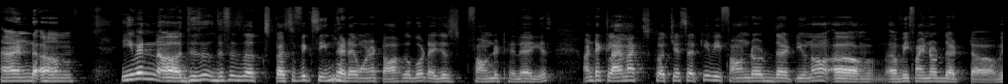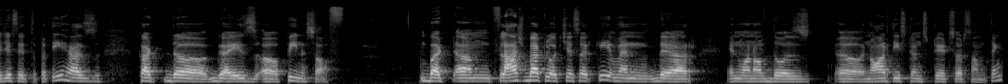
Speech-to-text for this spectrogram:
and um, even uh, this is this is a specific scene that I want to talk about. I just found it hilarious. Ante climax vachesarki we found out that you know um, uh, we find out that uh, Vijay Sethupathi has cut the guy's uh, penis off. But um, flashback vachesarki when they are in one of those uh, northeastern states or something,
